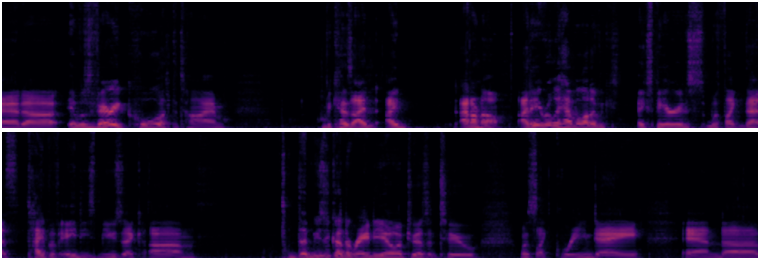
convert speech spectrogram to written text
and uh, it was very cool at the time because I I I don't know I didn't really have a lot of experience with like that type of 80s music. Um, the music on the radio in 2002 was like Green Day and uh,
